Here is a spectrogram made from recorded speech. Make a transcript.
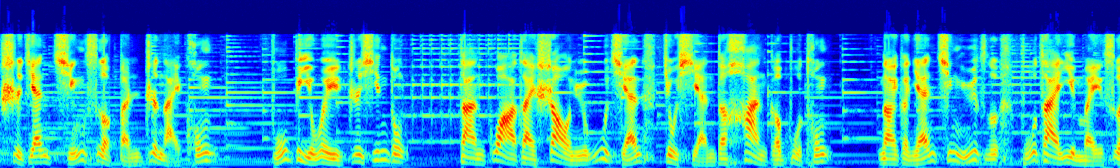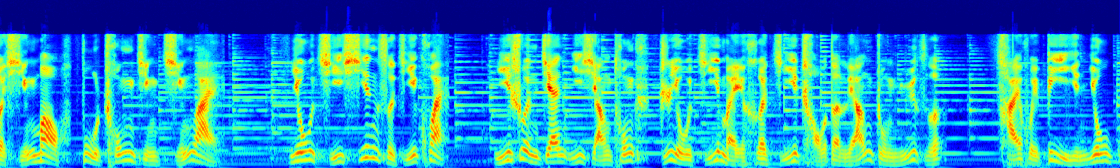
世间情色本质乃空，不必为之心动；但挂在少女屋前，就显得汉格不通。哪个年轻女子不在意美色形貌，不憧憬情爱，尤其心思极快，一瞬间已想通，只有极美和极丑的两种女子才会必饮幽谷，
